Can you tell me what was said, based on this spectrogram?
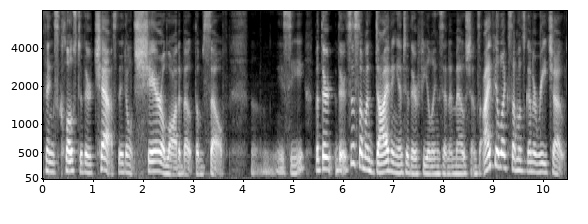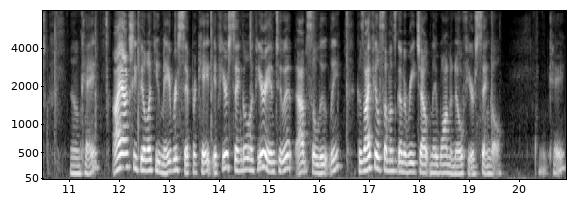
things close to their chest. They don't share a lot about themselves. Um, you see, but there, there's just someone diving into their feelings and emotions. I feel like someone's going to reach out. Okay. I actually feel like you may reciprocate. If you're single, if you're into it, absolutely. Because I feel someone's going to reach out and they want to know if you're single. Okay.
